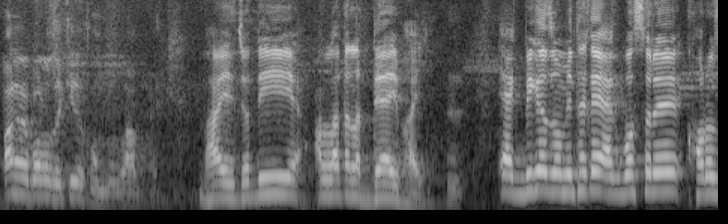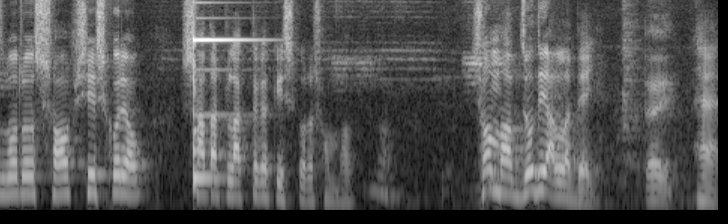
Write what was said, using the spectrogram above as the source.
পানের বড়জে কীরকম লাভ হয়? ভাই যদি আল্লাহ তালা দেয় ভাই হ্যাঁ। এক বিঘা জমি থেকে এক বছরে খরচ বরচ সব শেষ করেও সাত আট লাখ টাকা কেস করা সম্ভব। সম্ভব যদি আল্লাহ দেয়। তাই হ্যাঁ।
